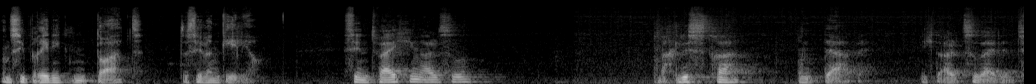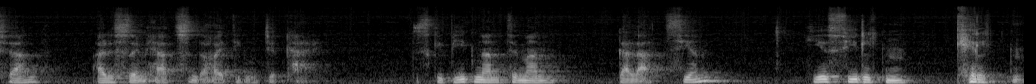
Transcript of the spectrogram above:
Und sie predigten dort das Evangelium. Sie entweichen also nach Lystra und Derbe, nicht allzu weit entfernt, alles so im Herzen der heutigen Türkei. Das Gebiet nannte man Galatien hier siedelten Kelten.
